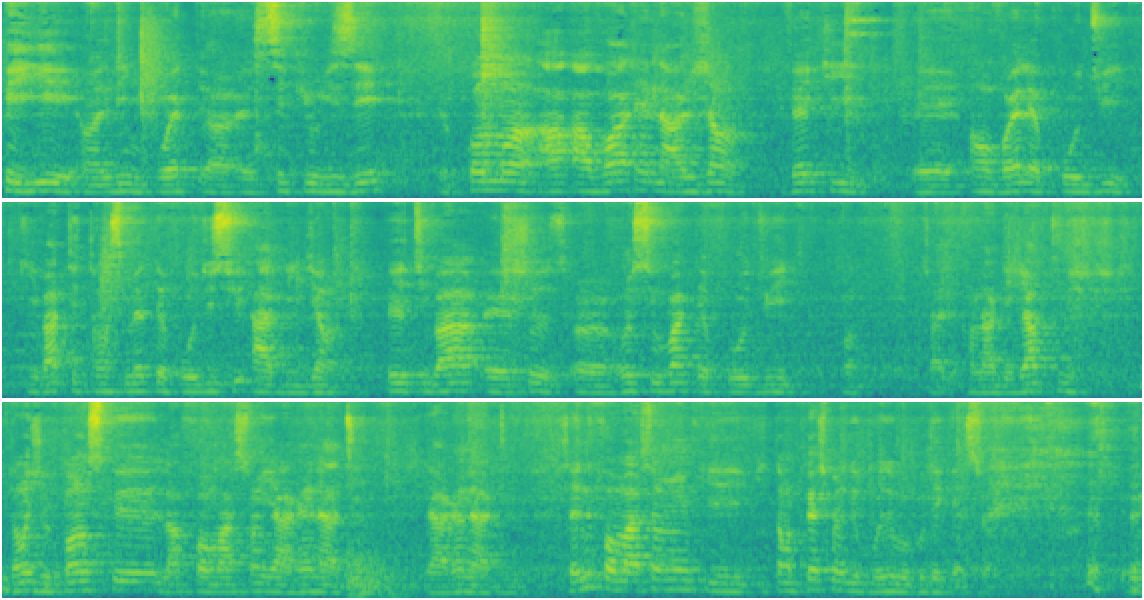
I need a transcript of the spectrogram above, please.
payer en ligne pour être sécurisé, comment avoir un agent vers qui envoyer les produits, qui va te transmettre tes produits sur Abidjan. Et tu vas euh, euh, recevoir tes produits. on a déjà tout. Donc je pense que la formation, il n'y a rien à dire. Il a rien à dire. C'est une formation même qui, qui t'empêche de poser beaucoup de questions. Oui,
